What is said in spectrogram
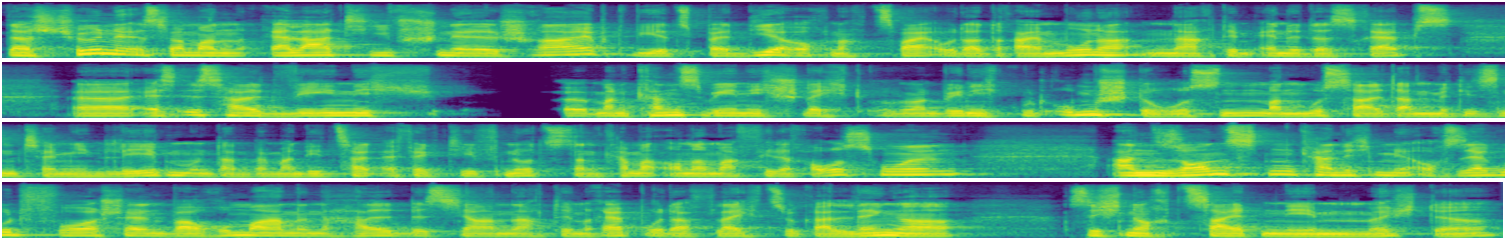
das Schöne ist, wenn man relativ schnell schreibt, wie jetzt bei dir auch nach zwei oder drei Monaten nach dem Ende des Raps, äh, es ist halt wenig, äh, man kann es wenig schlecht, man wenig gut umstoßen. Man muss halt dann mit diesem Termin leben und dann, wenn man die Zeit effektiv nutzt, dann kann man auch noch mal viel rausholen. Ansonsten kann ich mir auch sehr gut vorstellen, warum man ein halbes Jahr nach dem Rap oder vielleicht sogar länger sich noch Zeit nehmen möchte.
